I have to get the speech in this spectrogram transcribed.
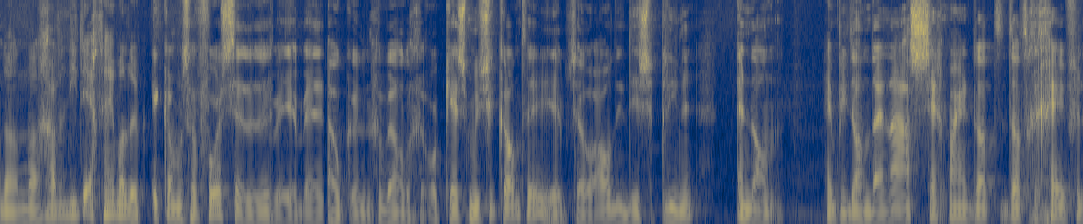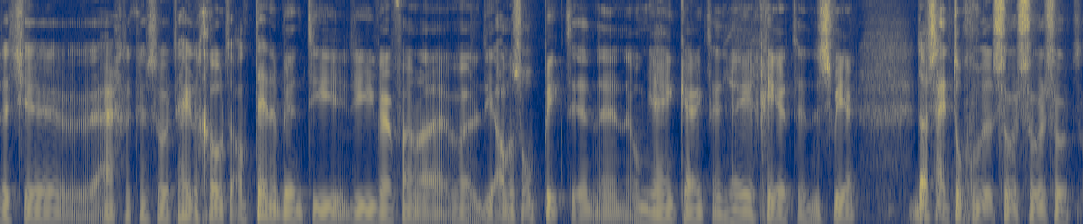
dan, dan gaat het niet echt helemaal lukken. Ik kan me zo voorstellen, dat je bent ook een geweldige orkestmuzikant. Hè? Je hebt zo al die discipline. En dan heb je dan daarnaast zeg maar dat, dat gegeven dat je eigenlijk een soort hele grote antenne bent... die, die, waarvan, eh, die alles oppikt en, en om je heen kijkt en reageert en de sfeer. Dat zijn toch een soort, soort, soort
